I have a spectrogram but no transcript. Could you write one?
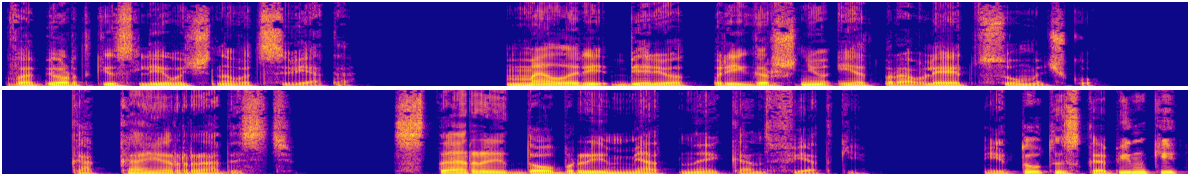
в обертке сливочного цвета. Мэлори берет пригоршню и отправляет в сумочку. Какая радость! Старые добрые мятные конфетки. И тут из кабинки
